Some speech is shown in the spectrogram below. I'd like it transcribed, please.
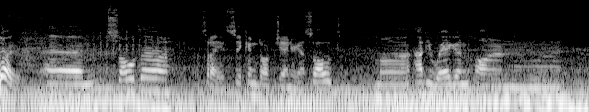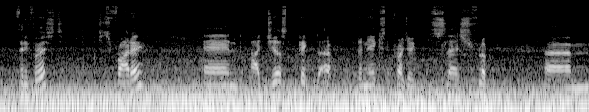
So, um, sold the, today, 2nd of January. I sold my Audi wagon on 31st, which is Friday. And I just picked up the next project slash flip. Um,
